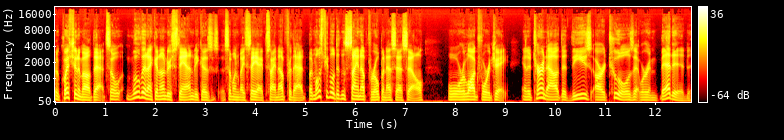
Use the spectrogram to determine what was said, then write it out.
A question about that. So MOVEit I can understand because someone might say I signed up for that, but most people didn't sign up for OpenSSL or Log4j. And it turned out that these are tools that were embedded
